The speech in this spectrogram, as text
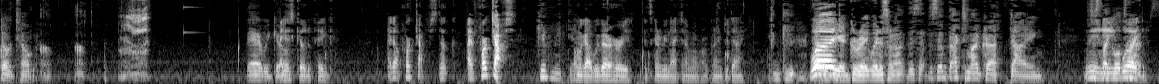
Don't tell me. There we go. I just killed a pig. I got pork chops. Look, I have pork chops. Give me Oh my god, we better hurry. It's gonna be nighttime and we're all going to die. That would be a great way to start out this episode. Back to Minecraft dying. We Just like old wood. times.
